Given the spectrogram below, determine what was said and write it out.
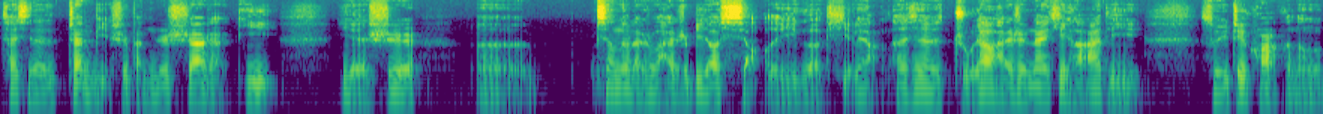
它现在占比是百分之十二点一，也是呃相对来说还是比较小的一个体量。它现在主要还是 Nike 和阿迪，所以这块可能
